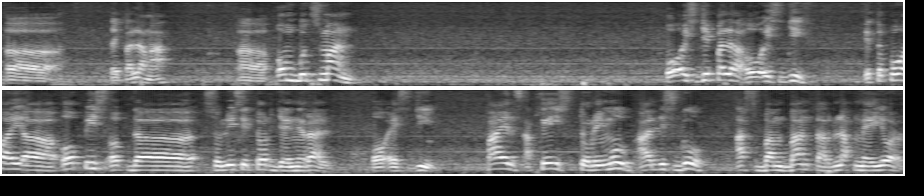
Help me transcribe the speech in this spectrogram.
uh, teka lang ha, uh, ombudsman. OSG pala, OSG. Ito po ay uh, Office of the Solicitor General, OSG. Files a case to remove Alice Go as Bamban Tarlac Mayor.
